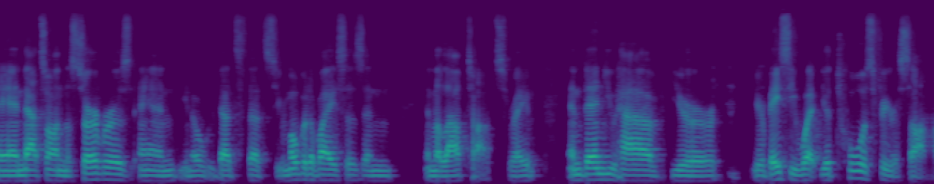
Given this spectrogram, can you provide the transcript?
And that's on the servers and, you know, that's that's your mobile devices and and the laptops, right? And then you have your your basically what your tools for your SOC,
